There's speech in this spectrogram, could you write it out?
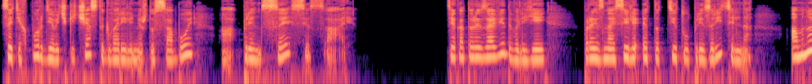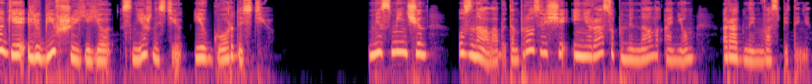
С этих пор девочки часто говорили между собой о принцессе Саре. Те, которые завидовали ей, произносили этот титул презрительно, а многие, любившие ее с нежностью и гордостью. Мисс Минчин узнала об этом прозвище и не раз упоминала о нем родным воспитанниц.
